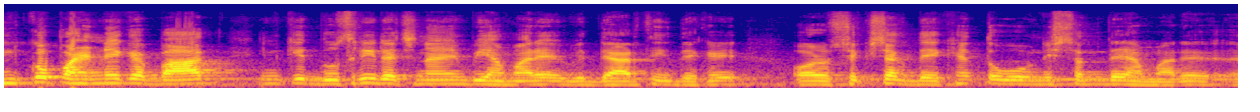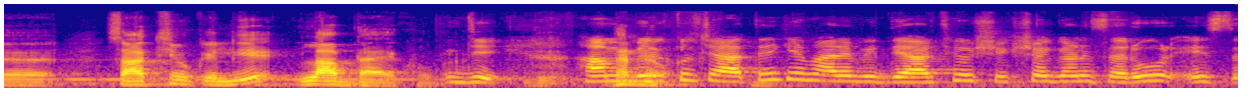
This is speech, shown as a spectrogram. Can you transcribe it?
इनको पढ़ने के बाद इनकी दूसरी रचनाएँ भी हमारे विद्यार्थी देखें और शिक्षक देखें तो वो निस्संदेह हमारे साथियों के लिए लाभदायक होगा। जी, जी। हम बिल्कुल चाहते हैं कि हमारे विद्यार्थी और शिक्षकगण ज़रूर इस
